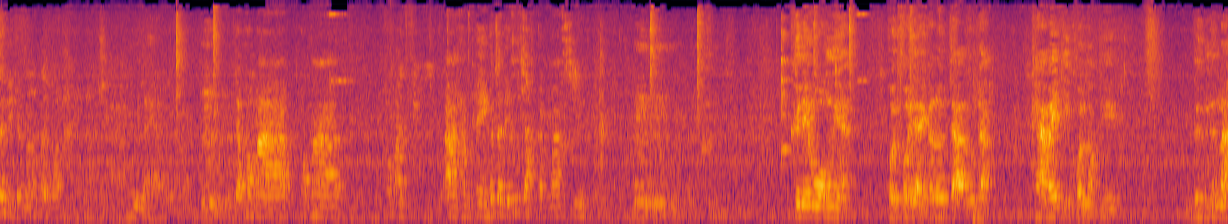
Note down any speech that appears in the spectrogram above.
สนิทกันมาตั้งแต่ตอนถ่ายหนังอยู่แล้วครับอืมแต่พอมาพอมาพอมาอ่าทำเพ ลงก็จะได้รู้จักกันมากขึ้น อืมอืมคือในวงเนี่ย คนส่วนใหญ่ก็เรู้จะรู้จักแค่ไม่กี่คนหรอกที่ ดึงขึ้นมา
